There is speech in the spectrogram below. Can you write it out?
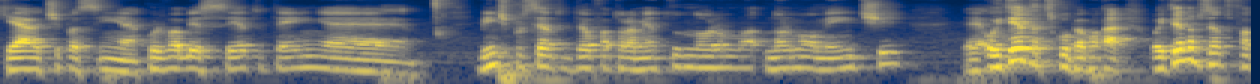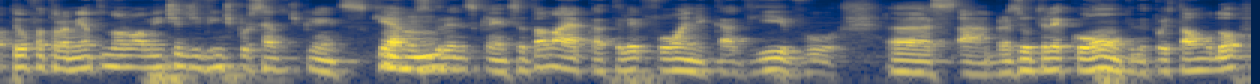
que era tipo assim, a curva ABC, tu tem é, 20% do teu faturamento norma- normalmente... É, 80, desculpa, é contrário. 80% do teu faturamento normalmente é de 20% de clientes, que eram os Uhum. grandes clientes. Então, na época, a Telefônica, a Vivo, a Brasil Telecom, que depois tal mudou,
